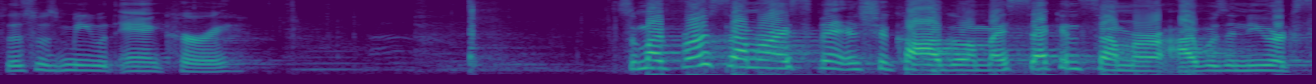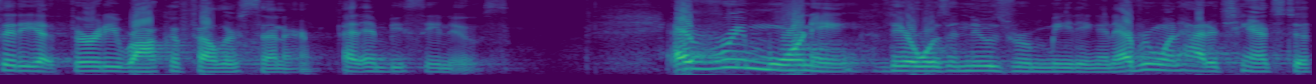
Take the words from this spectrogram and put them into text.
So this was me with Ann Curry. So my first summer I spent in Chicago, and my second summer I was in New York City at 30 Rockefeller Center at NBC News. Every morning there was a newsroom meeting, and everyone had a chance to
